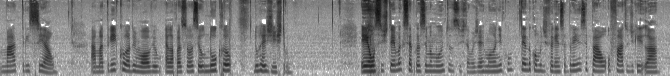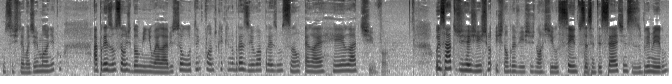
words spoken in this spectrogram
matricial. A matrícula do imóvel ela passou a ser o núcleo do registro. É um sistema que se aproxima muito do sistema germânico, tendo como diferença principal o fato de que lá no sistema germânico a presunção de domínio ela é absoluta, enquanto que aqui no Brasil a presunção ela é relativa. Os atos de registro estão previstos no artigo 167, inciso 1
